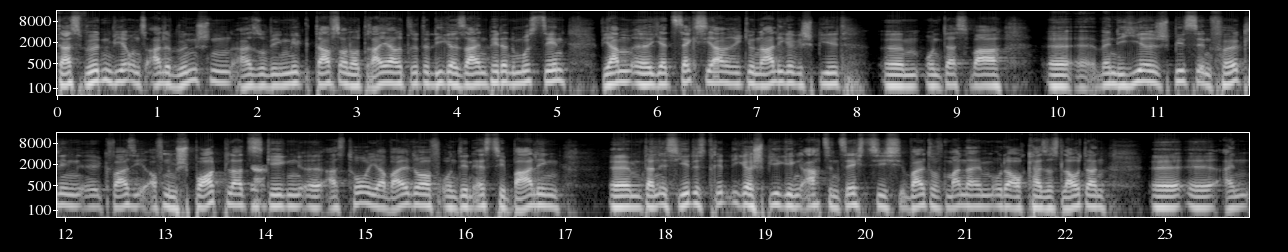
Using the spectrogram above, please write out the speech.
Das würden wir uns alle wünschen. Also wegen mir darf es auch noch drei Jahre dritte Liga sein. Peter, du musst sehen, wir haben äh, jetzt sechs Jahre Regionalliga gespielt ähm, und das war, äh, äh, wenn du hier spielst in Völkling äh, quasi auf einem Sportplatz ja. gegen äh, Astoria Waldorf und den SC Baling. Ähm, dann ist jedes Drittligaspiel gegen 1860, Waldorf Mannheim oder auch Kaiserslautern äh, äh, ein,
